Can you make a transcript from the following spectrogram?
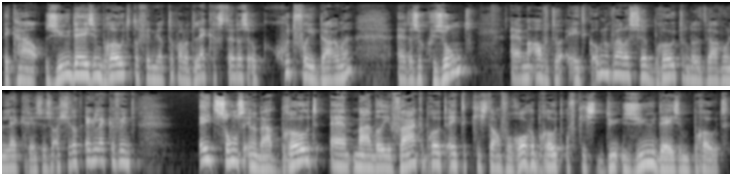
ik haal zuurdesembrood, dan vind ik dat toch wel het lekkerste. Dat is ook goed voor je darmen, uh, dat is ook gezond. Uh, maar af en toe eet ik ook nog wel eens brood, omdat het wel gewoon lekker is. Dus als je dat echt lekker vindt, Eet soms inderdaad brood, en, maar wil je vaker brood eten, kies dan voor roggebrood of kies zuurdesembrood.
